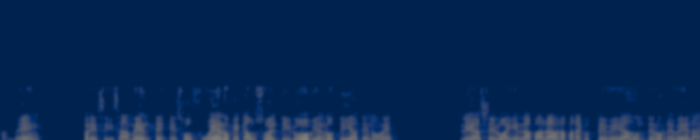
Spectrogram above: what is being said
Amén. Precisamente eso fue lo que causó el diluvio en los días de Noé. Léaselo ahí en la palabra para que usted vea donde lo revela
